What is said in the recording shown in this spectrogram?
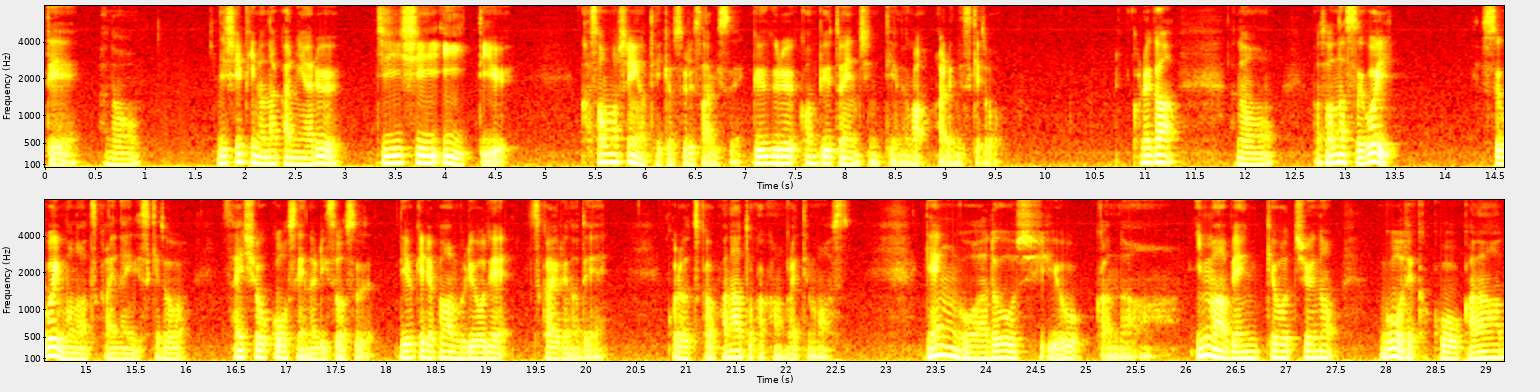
てあの GCP の中にある GCE っていう仮想マシンを提供するサービス Google コンピュートエンジンっていうのがあるんですけどこれがあのそんなすごいすごいものは使えないんですけど最小構成のリソースでよければ無料で使えるのでこれを使おうかなとか考えてます。言語はどうしようかな。今勉強中の Go で書こうかなっ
